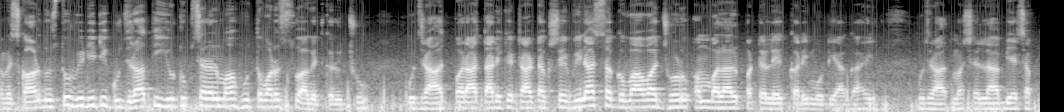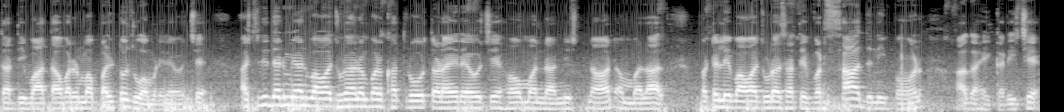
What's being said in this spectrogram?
નમસ્કાર દોસ્તો વીડીટી ગુજરાતી યુટ્યુબ ચેનલમાં હું તમારું સ્વાગત કરું છું. ગુજરાત પર આ તારીખે ત્રાટકશે વિનાશક વાવાઝોડું અંબાલાલ પટેલે કરી મોટી આગાહી. ગુજરાતમાં છેલ્લા બે સપ્તાહથી વાતાવરણમાં પલટો જોવા મળી રહ્યો છે. આ સ્થિતિ દરમિયાન વાવાઝોડાનો પણ ખતરો તણાઈ રહ્યો છે. હવામાનના નિષ્ણાત અંબાલાલ પટેલે વાવાઝોડા સાથે વરસાદની પણ આગાહી કરી છે.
